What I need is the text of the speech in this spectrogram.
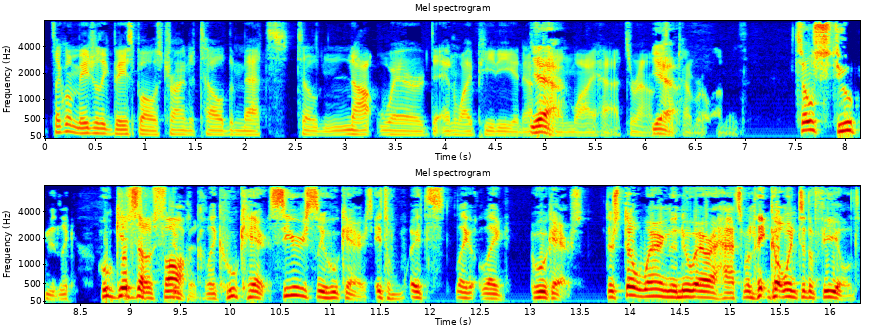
It's like when Major League Baseball was trying to tell the Mets to not wear the NYPD and Yeah. Hats around Yeah. September 11th. so stupid. Like who gives So a fuck? stupid. Like who cares? Seriously, who cares? It's it's like like who cares? They're still wearing the New Era hats when they go into the field.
